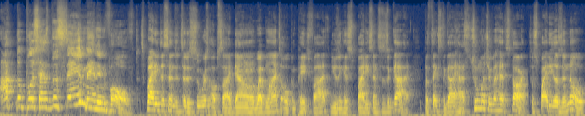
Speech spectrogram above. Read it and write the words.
Octopus has the Sandman involved. Spidey descends into the sewers upside down on a web line to open page 5 using his Spidey sense as a guide, but thinks the guy has too much of a head start, so Spidey doesn't know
